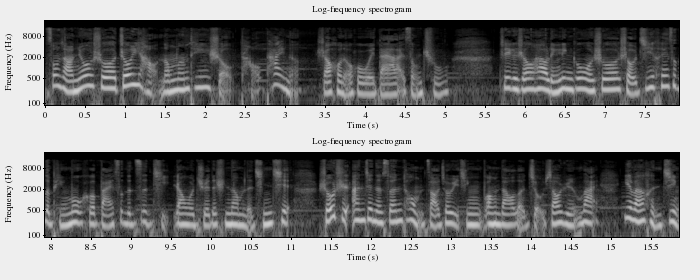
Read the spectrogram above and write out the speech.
宋小妞说：“周一好，能不能听一首《淘汰》呢？”稍后呢会为大家来送出。这个时候还有玲玲跟我说：“手机黑色的屏幕和白色的字体让我觉得是那么的亲切，手指按键的酸痛早就已经忘到了九霄云外。夜晚很静，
